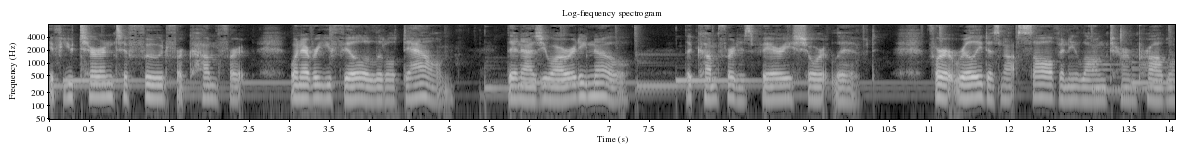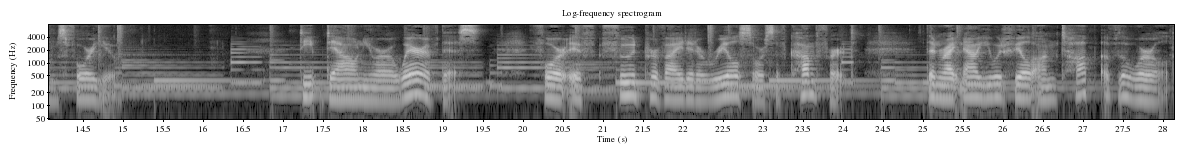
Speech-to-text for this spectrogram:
If you turn to food for comfort whenever you feel a little down, then as you already know, the comfort is very short lived, for it really does not solve any long term problems for you. Deep down, you are aware of this, for if food provided a real source of comfort, then right now you would feel on top of the world,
